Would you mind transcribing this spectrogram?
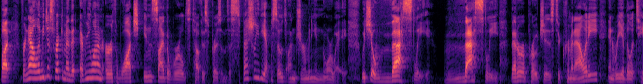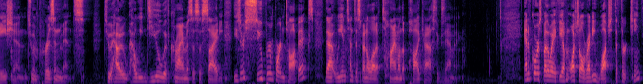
But for now, let me just recommend that everyone on Earth watch Inside the World's Toughest Prisons, especially the episodes on Germany and Norway, which show vastly, vastly better approaches to criminality and rehabilitation, to imprisonment, to how, how we deal with crime as a society. These are super important topics that we intend to spend a lot of time on the podcast examining. And of course, by the way, if you haven't watched it already, watch The 13th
